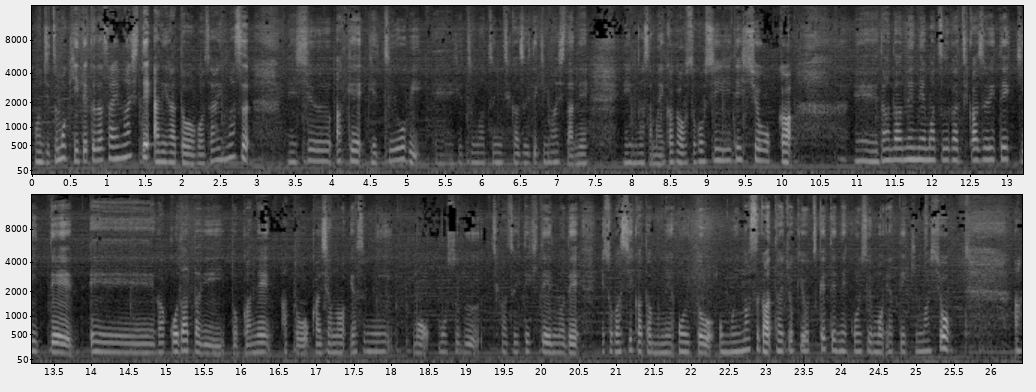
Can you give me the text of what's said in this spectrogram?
本日も聞いてくださいましてありがとうございます。え週明け月曜日、えー、月末に近づいてきましたね、えー、皆様いかがお過ごしでしょうか？えー、だんだんね年末が近づいてきて、えー、学校だったりとかねあと会社の休みももうすぐ近づいてきているので忙しい方もね多いと思いますが体調気をつけてね今週もやっていきましょう。あ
